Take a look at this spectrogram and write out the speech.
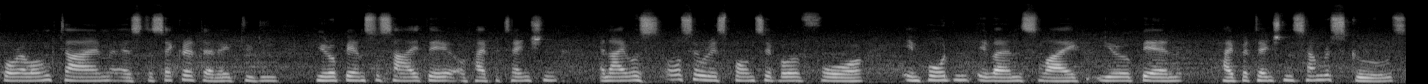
for a long time as the secretary to the European Society of Hypertension, and I was also responsible for important events like European Hypertension Summer Schools,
